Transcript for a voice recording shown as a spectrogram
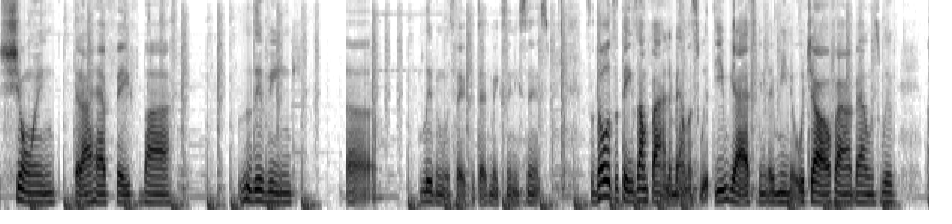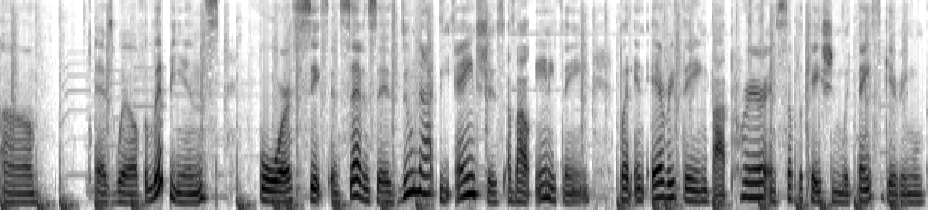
showing that I have faith by living uh, living with faith, if that makes any sense. So those are things I'm finding balance with. You guys can let me know what y'all find balance with um, as well. Philippians 4, 6, and 7 says, Do not be anxious about anything, but in everything by prayer and supplication with thanksgiving,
